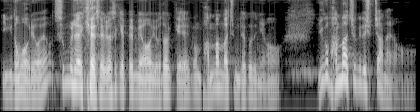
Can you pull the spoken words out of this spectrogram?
이게 너무 어려워요? 스물네 개에서 열여섯 개 빼면 여덟 개. 그럼 반만 맞추면 되거든요. 이거 반 맞추기도 쉽지 않아요.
